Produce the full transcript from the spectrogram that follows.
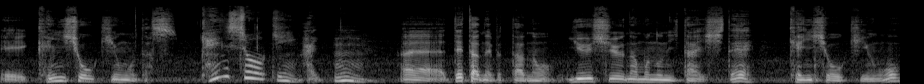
えー、懸賞金を出す。懸賞金。はい。うん、えー、出たねぶたの優秀なものに対して懸賞金を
